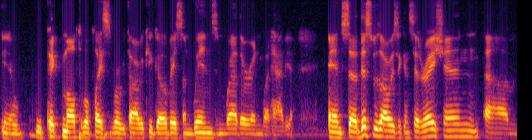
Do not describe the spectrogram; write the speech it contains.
you know, we picked multiple places where we thought we could go based on winds and weather and what have you. And so this was always a consideration. Um,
